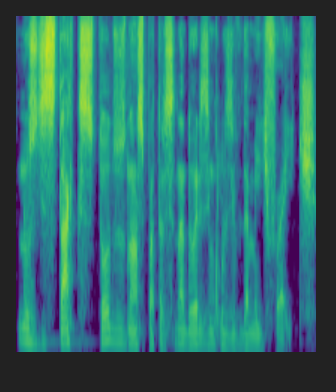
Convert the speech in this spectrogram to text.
nos destaques, todos os nossos patrocinadores, inclusive da Made for It.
